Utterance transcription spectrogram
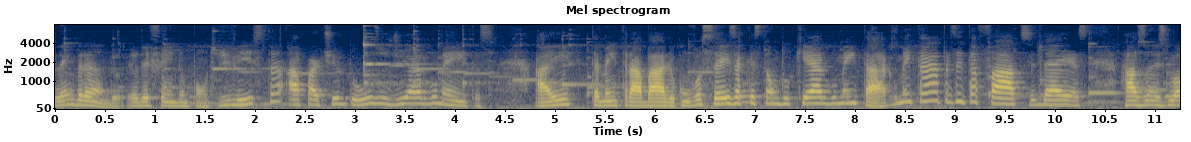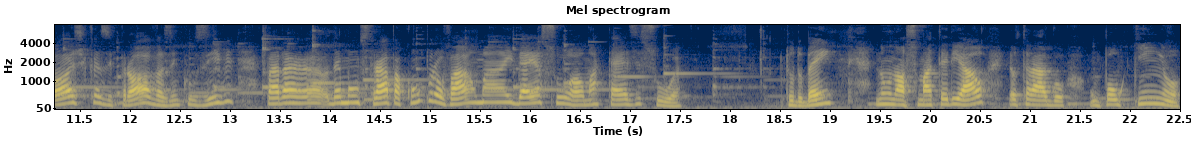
lembrando, eu defendo um ponto de vista a partir do uso de argumentos. Aí também trabalho com vocês a questão do que é argumentar. Argumentar é apresentar fatos, ideias, razões lógicas e provas, inclusive para demonstrar, para comprovar uma ideia sua, uma tese sua. Tudo bem? No nosso material eu trago um pouquinho,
